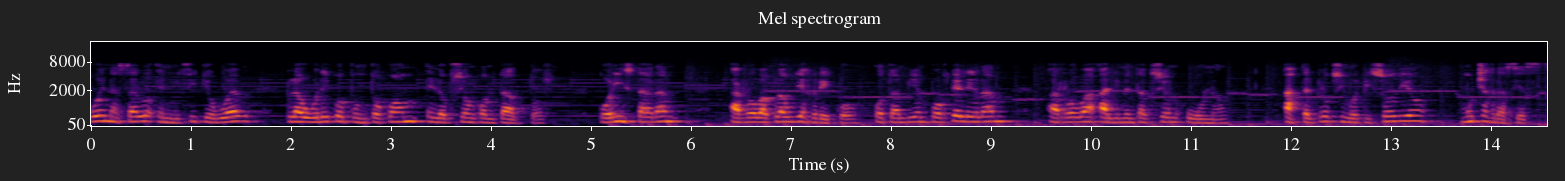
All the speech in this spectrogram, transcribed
pueden hacerlo en mi sitio web claugreco.com en la opción contactos, por Instagram arroba claudiasgreco o también por Telegram arroba alimentación 1. Hasta el próximo episodio, muchas gracias.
